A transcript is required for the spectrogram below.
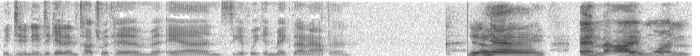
We do need to get in touch with him and see if we can make that happen. Yeah. Yay! And I That'd won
